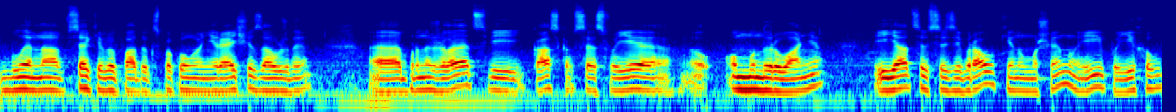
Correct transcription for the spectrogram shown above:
були на всякий випадок спаковані речі завжди. Е, Бронежилет, свій, каска, все своє ну, обмундирування. І я це все зібрав, кинув машину і поїхав е,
